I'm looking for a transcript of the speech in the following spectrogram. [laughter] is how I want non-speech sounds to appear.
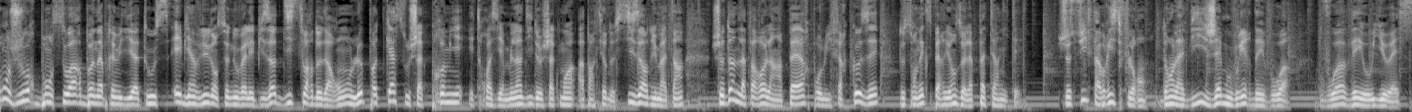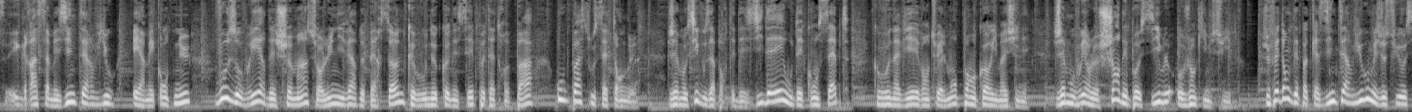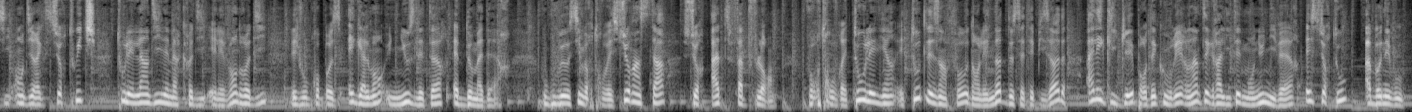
Bonjour, bonsoir, bon après-midi à tous et bienvenue dans ce nouvel épisode d'Histoire de Daron, le podcast où chaque premier et troisième lundi de chaque mois à partir de 6h du matin, je donne la parole à un père pour lui faire causer de son expérience de la paternité. Je suis Fabrice Florent. Dans la vie, j'aime ouvrir des voies. Voix V-O-I-E-S. Et grâce à mes interviews et à mes contenus, vous ouvrir des chemins sur l'univers de personnes que vous ne connaissez peut-être pas ou pas sous cet angle. J'aime aussi vous apporter des idées ou des concepts que vous n'aviez éventuellement pas encore imaginés. J'aime ouvrir le champ des possibles aux gens qui me suivent. Je fais donc des podcasts d'interview, mais je suis aussi en direct sur Twitch tous les lundis, les mercredis et les vendredis, et je vous propose également une newsletter hebdomadaire. Vous pouvez aussi me retrouver sur Insta, sur @fabflorent. Vous retrouverez tous les liens et toutes les infos dans les notes de cet épisode. Allez cliquer pour découvrir l'intégralité de mon univers et surtout, abonnez-vous.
